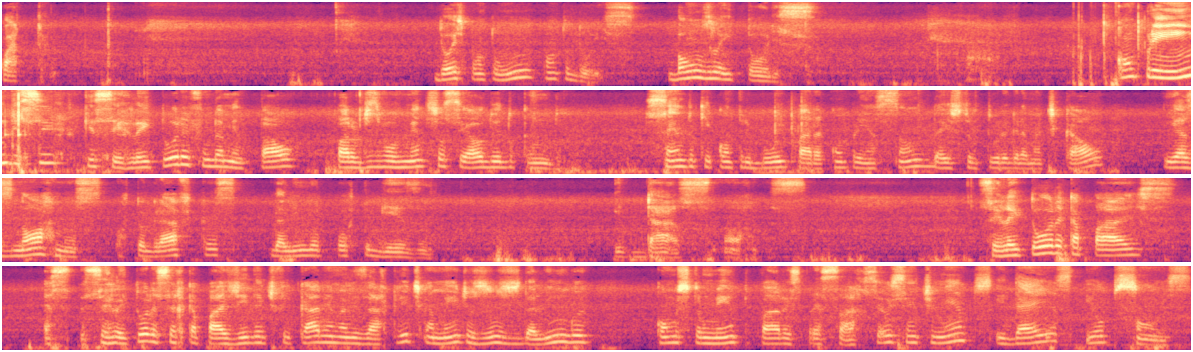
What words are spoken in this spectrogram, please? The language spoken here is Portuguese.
4. 2.1.2 Bons leitores. Compreende-se que ser leitor é fundamental para o desenvolvimento social do educando, sendo que contribui para a compreensão da estrutura gramatical e as normas ortográficas da língua portuguesa e das normas. Ser leitor é capaz é, ser leitor é ser capaz de identificar e analisar criticamente os usos da língua como instrumento para expressar seus sentimentos, ideias e opções.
